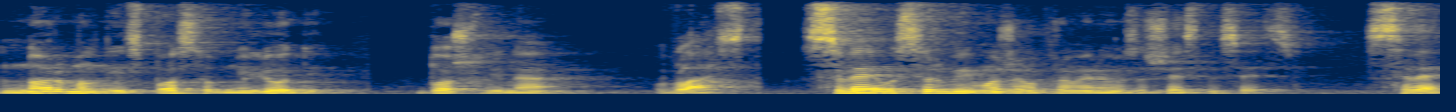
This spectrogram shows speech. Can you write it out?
normalni i sposobni ljudi došli na vlast, sve u Srbiji možemo promeniti za šest meseci. Sve.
